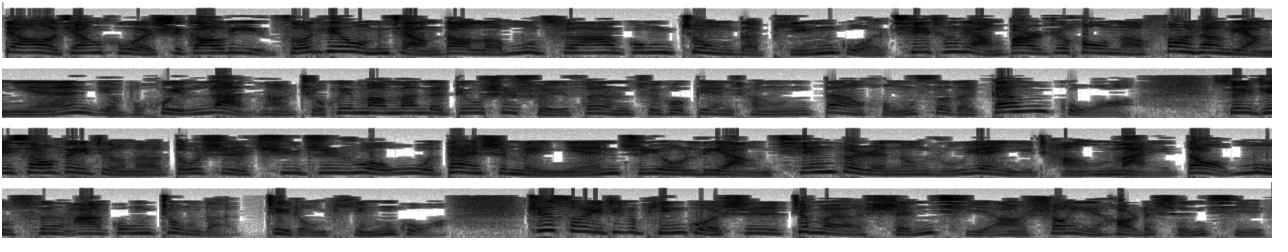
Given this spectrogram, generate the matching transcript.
笑傲江湖，我是高丽。昨天我们讲到了木村阿公种的苹果，切成两半之后呢，放上两年也不会烂啊，只会慢慢的丢失水分，最后变成淡红色的干果。所以这消费者呢都是趋之若鹜。但是每年只有两千个人能如愿以偿买到木村阿公种的这种苹果。之所以这个苹果是这么神奇啊，双引号的神奇，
